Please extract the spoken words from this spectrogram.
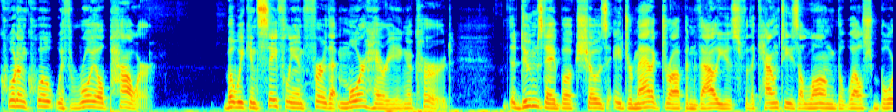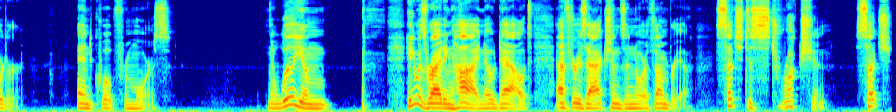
quote unquote, with royal power. But we can safely infer that more harrying occurred. The Domesday Book shows a dramatic drop in values for the counties along the Welsh border. End quote from Morris. Now, William, he was riding high, no doubt, after his actions in Northumbria. Such destruction, such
